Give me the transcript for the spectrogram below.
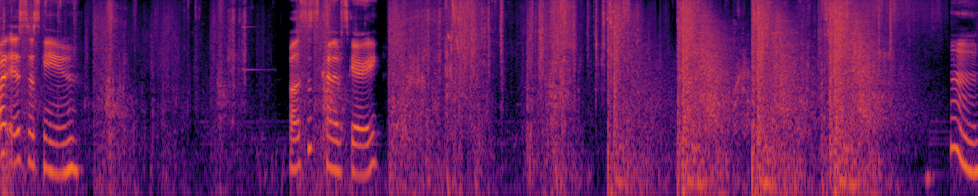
What is this game? Well, this is kind of scary. Hmm.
